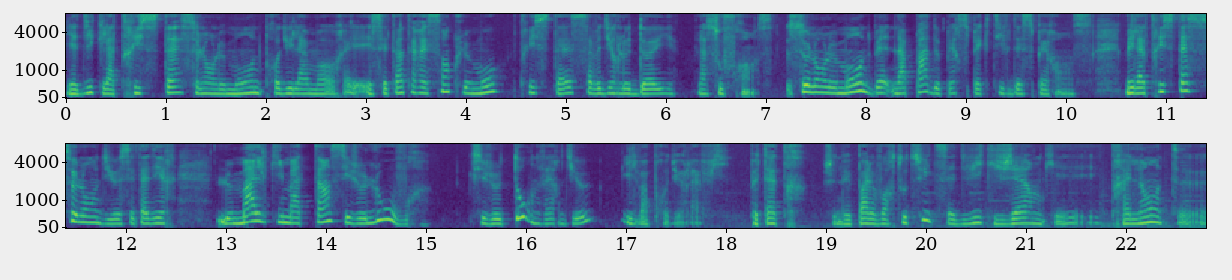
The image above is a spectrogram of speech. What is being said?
Il a dit que la tristesse, selon le monde, produit la mort. Et, c'est intéressant que le mot tristesse, ça veut dire le deuil, la souffrance. Selon le monde, ben, n'a pas de perspective d'espérance. Mais la tristesse selon Dieu, c'est-à-dire le mal qui m'atteint, si je l'ouvre, si je tourne vers Dieu, il va produire la vie. Peut-être, je ne vais pas le voir tout de suite, cette vie qui germe, qui est très lente, euh,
